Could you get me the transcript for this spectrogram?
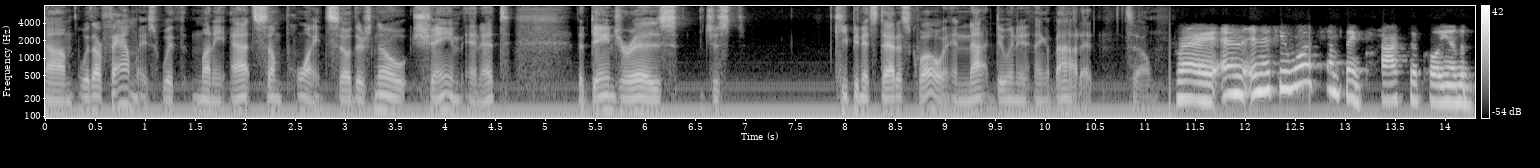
um, with our families with money at some point. So there's no shame in it. The danger is just keeping it status quo and not doing anything about it. So right, and and if you want something practical, you know, the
